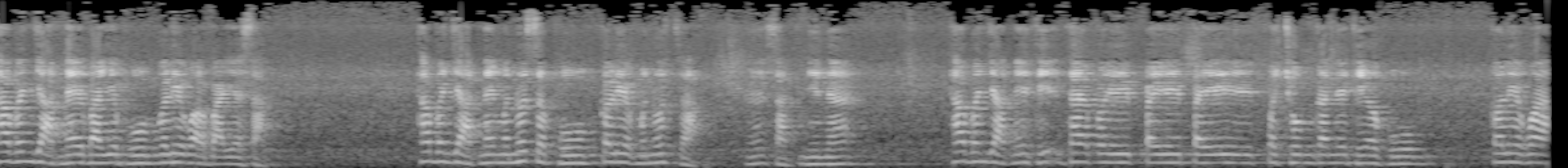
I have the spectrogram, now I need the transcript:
ถ้าบัญญัติในใบยภูมิก็เรียกว่าใบยสัตว์ถ้าบัญญัติในมนุษยภูมิก็เรียกมนุษย์สัตว์สัตว์นี่นะ ถ้าบัญญัติในถ้าไปไปไปประชุมกันในเทวภูมิ ก็เรียกว่า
